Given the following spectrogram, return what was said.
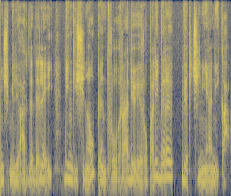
1,75 miliarde de lei. Din Chișinău, pentru Radio Europa Liberă, Virginia Nica.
